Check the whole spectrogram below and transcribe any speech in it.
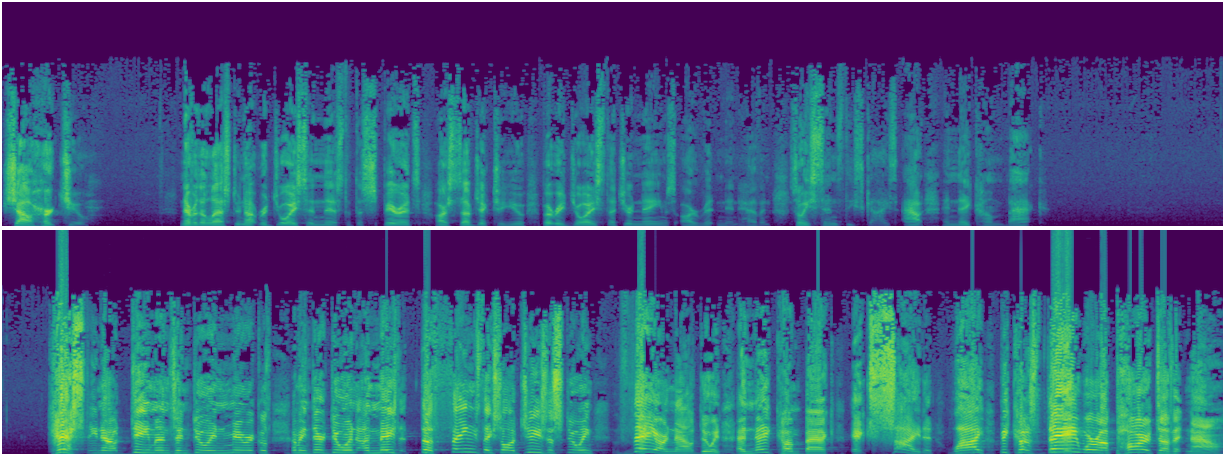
shall hurt you. Nevertheless, do not rejoice in this, that the spirits are subject to you, but rejoice that your names are written in heaven. So he sends these guys out, and they come back casting out demons and doing miracles. I mean, they're doing amazing. The things they saw Jesus doing, they are now doing. And they come back excited. Why? Because they were a part of it now.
